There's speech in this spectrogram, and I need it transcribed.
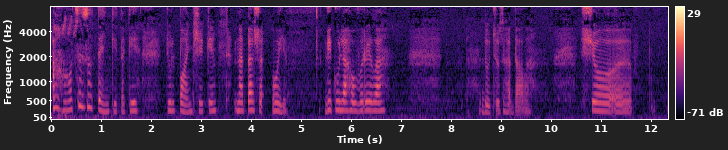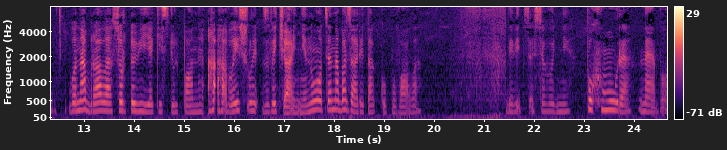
Ага, оце жовтенькі такі тюльпанчики. Наташа, ой, Вікуля говорила, доцю згадала, що е, вона брала сортові якісь тюльпани, а, вийшли звичайні. Ну, оце на базарі так купувала. Дивіться, сьогодні похмуре небо.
